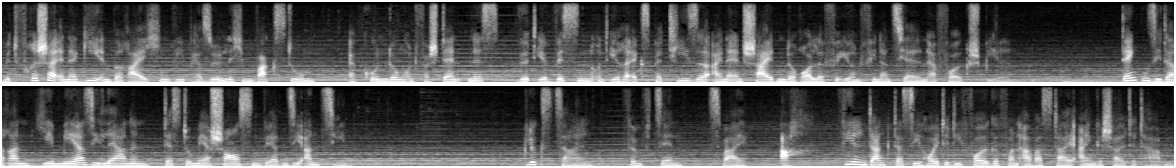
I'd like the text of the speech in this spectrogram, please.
Mit frischer Energie in Bereichen wie persönlichem Wachstum, Erkundung und Verständnis wird Ihr Wissen und Ihre Expertise eine entscheidende Rolle für Ihren finanziellen Erfolg spielen. Denken Sie daran, je mehr Sie lernen, desto mehr Chancen werden Sie anziehen. Glückszahlen 15, 2, 8. Vielen Dank, dass Sie heute die Folge von Avastai eingeschaltet haben.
